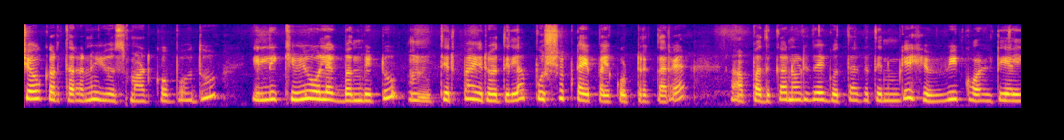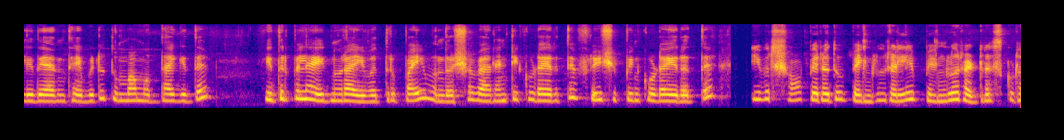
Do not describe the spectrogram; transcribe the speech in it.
ಚೌಕರ್ ಥರನೂ ಯೂಸ್ ಮಾಡ್ಕೋಬೋದು. ಇಲ್ಲಿ ಕಿವಿ ಓಲೆಗೆ ಬಂದುಬಿಟ್ಟು ತಿರ್ಪ ಇರೋದಿಲ್ಲ ಪುಷಪ್ ಟೈಪಲ್ಲಿ ಕೊಟ್ಟಿರ್ತಾರೆ. ಪದಕ ನೋಡಿದರೆ ಗೊತ್ತಾಗುತ್ತೆ ನಿಮಗೆ, ಹೆವಿ ಕ್ವಾಲಿಟಿಯಲ್ಲಿದೆ ಅಂತ ಹೇಳ್ಬಿಟ್ಟು ತುಂಬ ಮುದ್ದಾಗಿದೆ. ಇದ್ರ ಬೆಲೆ ಐದುನೂರ ರೂಪಾಯಿ, ಒಂದು ವರ್ಷ ವ್ಯಾರಂಟಿ ಕೂಡ ಇರುತ್ತೆ, ಫ್ರೀ ಶಿಪ್ಪಿಂಗ್ ಕೂಡ ಇರುತ್ತೆ. ಇವ್ರ ಶಾಪ್ ಇರೋದು ಬೆಂಗಳೂರಲ್ಲಿ. ಬೆಂಗಳೂರು ಅಡ್ರೆಸ್ ಕೂಡ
